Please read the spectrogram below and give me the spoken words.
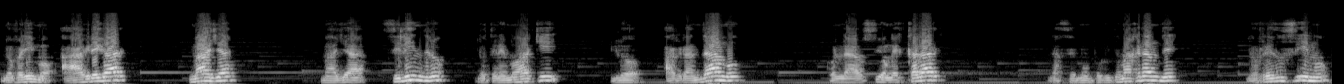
nos venimos a agregar malla, malla cilindro, lo tenemos aquí, lo agrandamos, con la opción escalar, lo hacemos un poquito más grande, lo reducimos,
